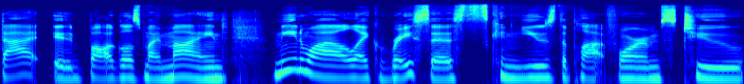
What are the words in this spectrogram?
that it boggles my mind. Meanwhile like racists can use the platforms to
